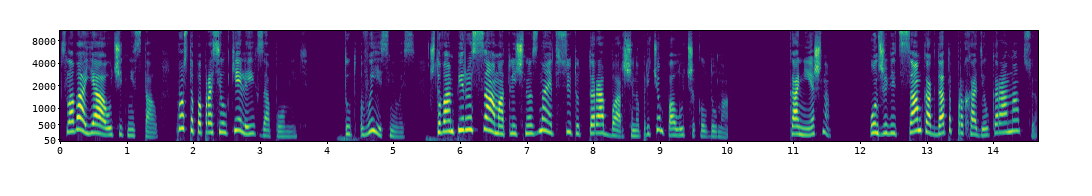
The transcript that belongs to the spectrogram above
Слова я учить не стал, просто попросил Келли их запомнить. Тут выяснилось, что вампир и сам отлично знает всю эту тарабарщину, причем получше колдуна. Конечно, он же ведь сам когда-то проходил коронацию.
